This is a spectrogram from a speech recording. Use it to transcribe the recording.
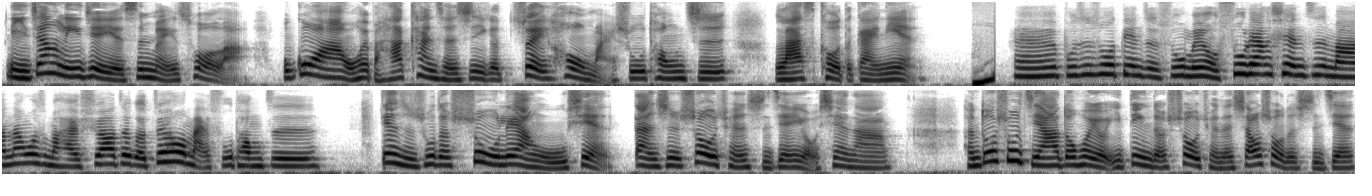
你这样理解也是没错啦。不过啊，我会把它看成是一个最后买书通知 （last call） 的概念。哎，不是说电子书没有数量限制吗？那为什么还需要这个最后买书通知？电子书的数量无限，但是授权时间有限啊。很多书籍啊都会有一定的授权的销售的时间，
